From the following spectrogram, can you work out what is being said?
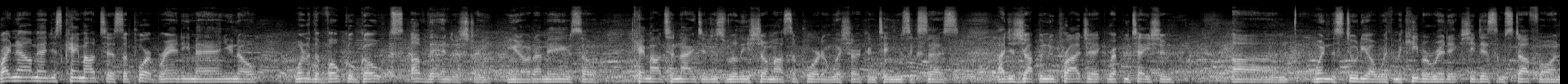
right now, man, just came out to support Brandy, man, you know, one of the vocal goats of the industry, you know what I mean? So came out tonight to just really show my support and wish her continued success. I just dropped a new project, Reputation. Um, went in the studio with Makeba Riddick. She did some stuff on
